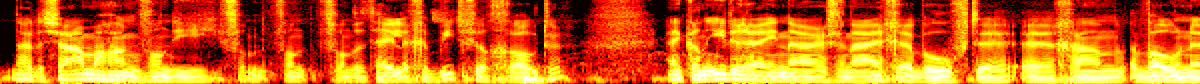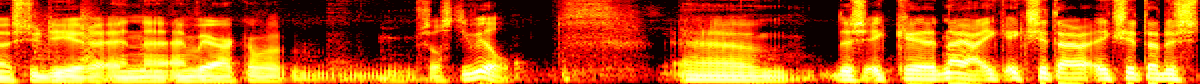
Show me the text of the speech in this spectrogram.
nou, de samenhang van, die, van, van, van het hele gebied veel groter. En kan iedereen naar zijn eigen behoeften uh, gaan wonen, studeren en, uh, en werken zoals hij wil. Uh, dus ik, uh, nou ja, ik, ik, zit daar, ik zit daar dus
